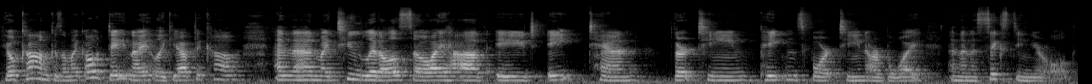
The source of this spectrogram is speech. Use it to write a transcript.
he'll come because I'm like, oh, date night, like you have to come. And then my two littles, so I have age 8, 10, 13, Peyton's 14, our boy, and then a 16 year old.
